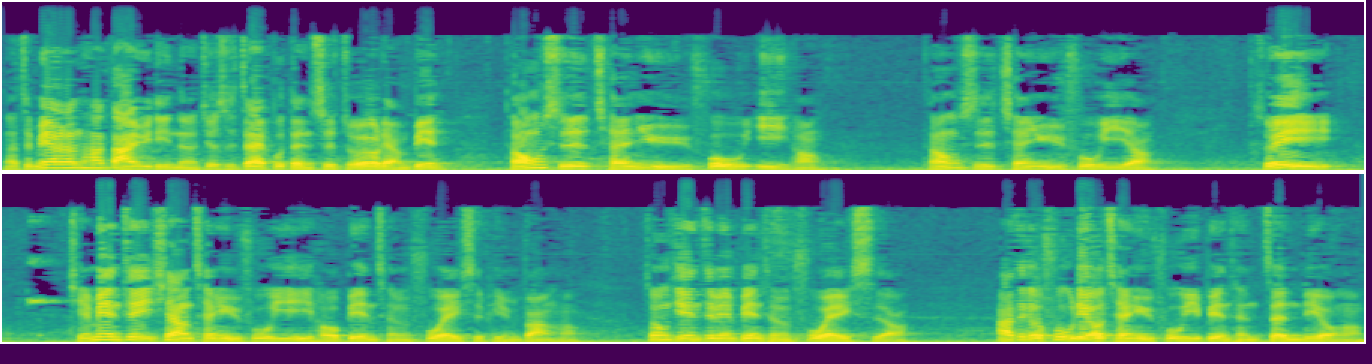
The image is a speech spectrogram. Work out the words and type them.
那怎么样让它大于零呢？就是在不等式左右两边同时乘以负一哈。同时乘以负一啊，所以前面这一项乘以负一以后变成负 x 平方哈，中间这边变成负 x 哦，它这个负六乘以负一变成正六哈，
